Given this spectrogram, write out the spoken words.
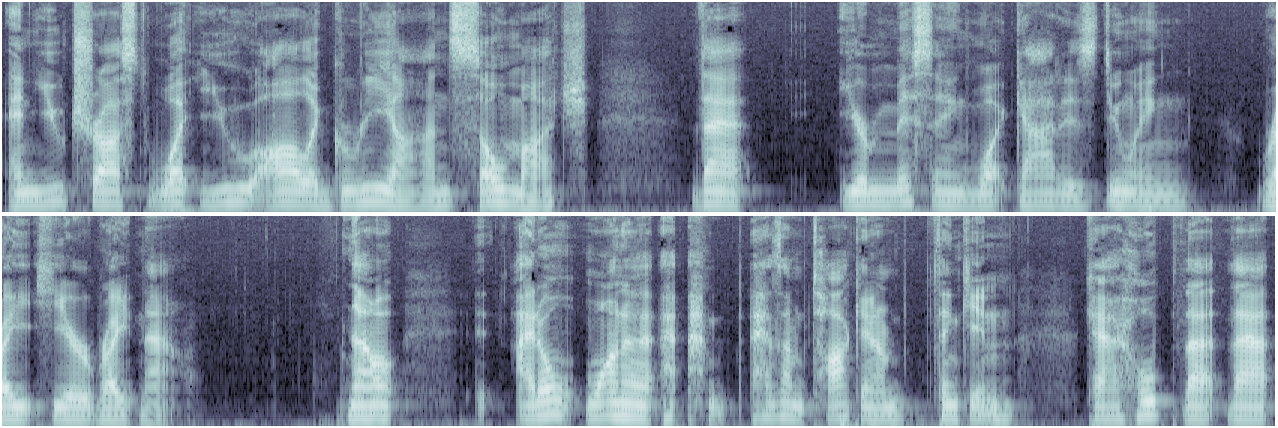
and you trust what you all agree on so much that you're missing what God is doing right here, right now. Now, I don't want to, as I'm talking, I'm thinking, okay, I hope that that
